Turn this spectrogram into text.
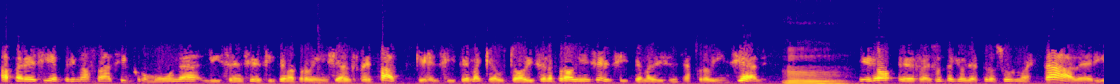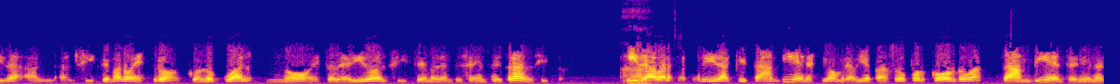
aparecía prima facie como una licencia del sistema provincial REPAT, que es el sistema que autoriza la provincia, el sistema de licencias provinciales. Pero eh, resulta que Ballestero Sur no está adherida al, al sistema nuestro, con lo cual no está adherido al sistema de antecedentes de tránsito. Y daba la casualidad que también este hombre había pasado por Córdoba, también tenía una,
